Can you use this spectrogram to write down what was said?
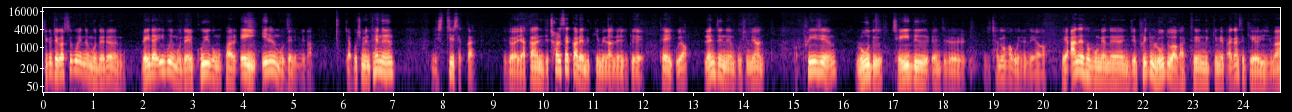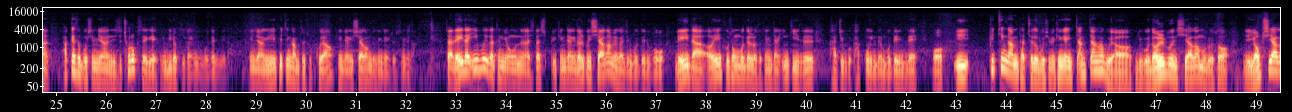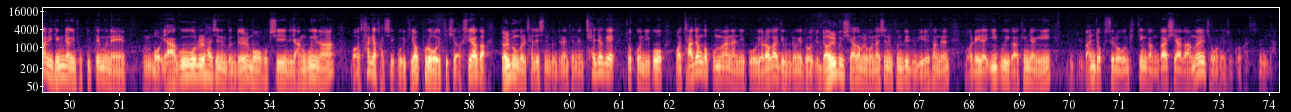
지금 제가 쓰고 있는 모델은 레이더 EV 모델 9208A1 모델입니다. 자, 보시면 텐은 스틸 색깔. 이거 약간 이제 철 색깔의 느낌이 나는 이게 테이고요. 렌즈는 보시면 어, 프리즘, 로드, 제이드 렌즈를 착용하고 있는데요. 예, 안에서 보면은 이제 프리즘 로드와 같은 느낌의 빨간색 계열이지만 밖에서 보시면 이제 초록색의 그런 미러키가 있는 모델입니다. 굉장히 피팅감도 좋고요. 굉장히 시야감도 굉장히 좋습니다. 자, 레이더 EV 같은 경우는 아시다시피 굉장히 넓은 시야감을 가진 모델이고 레이더의 후속 모델로서 굉장히 인기를 가지고 받고 있는 모델인데 뭐 이 피팅감 자체도 보시면 굉장히 짱짱하고요. 그리고 넓은 시야감으로서 이제 옆 시야감이 굉장히 좋기 때문에 음, 뭐 야구를 하시는 분들 뭐 혹시 이제 양궁이나 뭐 사격하시고 이렇게 옆으로 이렇게 시야- 시야가 넓은 걸 찾으시는 분들한테는 최적의 조건이고 뭐 자전거뿐만 아니고 여러 가지 운동에도 넓은 시야감을 원하시는 분들을 위해서는 뭐 레이더 EV가 굉장히 만족스러운 피팅감과 시야감을 제공해 줄 것 같습니다.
